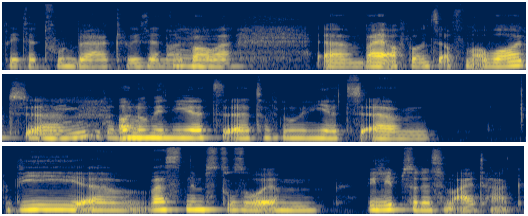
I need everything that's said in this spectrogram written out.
Greta Thunberg, Luisa Neubauer. Mhm. Ähm, war ja auch bei uns auf dem Award äh, mhm, genau. auch nominiert, äh, top nominiert. Ähm, wie, äh, was nimmst du so im, wie lebst du das im Alltag?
